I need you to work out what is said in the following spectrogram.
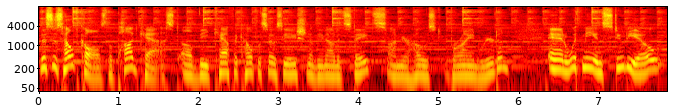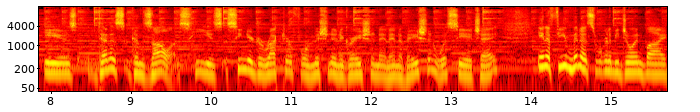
This is Health Calls, the podcast of the Catholic Health Association of the United States. I'm your host, Brian Reardon. And with me in studio is Dennis Gonzalez. He is Senior Director for Mission Integration and Innovation with CHA. In a few minutes, we're going to be joined by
